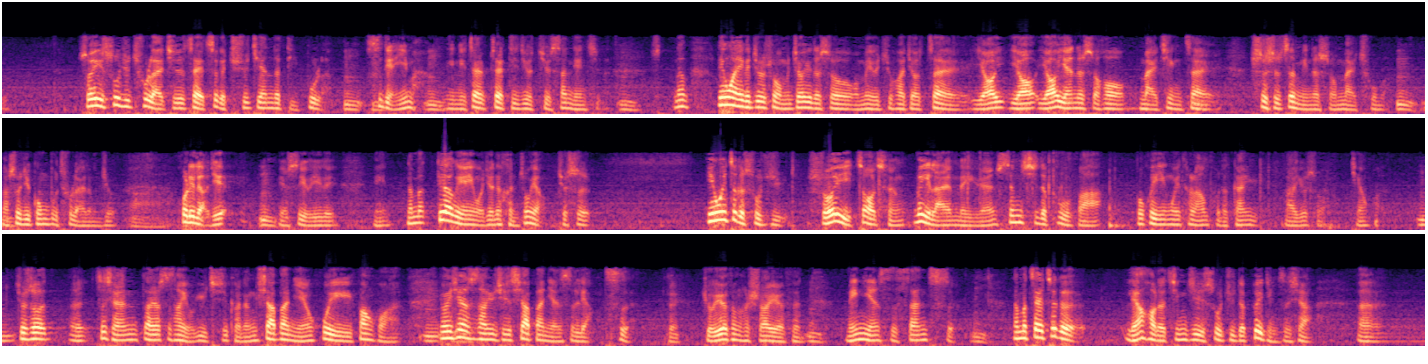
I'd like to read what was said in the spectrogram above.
所以数据出来，其实在这个区间的底部了，嗯，四点一嘛，嗯，你你再再低就就三点几了，嗯，那另外一个就是说，我们交易的时候，我们有一句话叫在谣谣谣言的时候买进，在事实证明的时候卖出嘛，嗯，那数据公布出来了，我们就啊。获利了结。嗯，也是有一个原因。那么第二个原因，我觉得很重要，就是因为这个数据，所以造成未来美元升息的步伐不会因为特朗普的干预而有所减缓。嗯，就是说，呃，之前大家市场有预期，可能下半年会放缓。嗯。因为现在市场预期下半年是两次。对。九月份和十二月份。嗯。明年是三次。嗯。那么在这个良好的经济数据的背景之下，呃，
